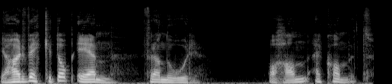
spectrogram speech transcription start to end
Jeg har vekket opp en fra nord, og han er kommet.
